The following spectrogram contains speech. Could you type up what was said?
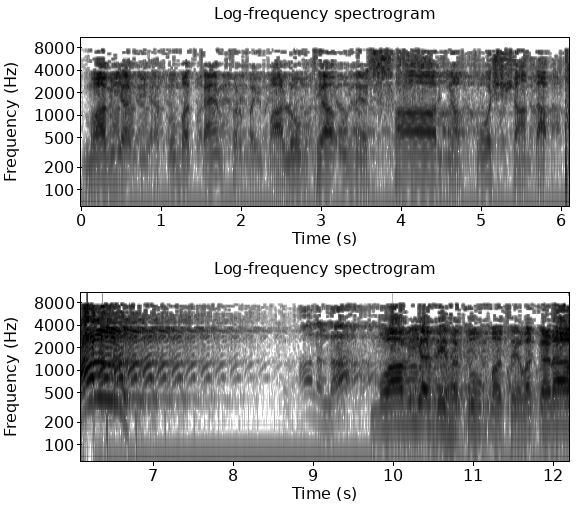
معاویہ دی حکومت قائم فرمائی معلوم تھیا انہیں ساریاں کوششاں دا پھل۔ معاویہ دی حکومت وگڑا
